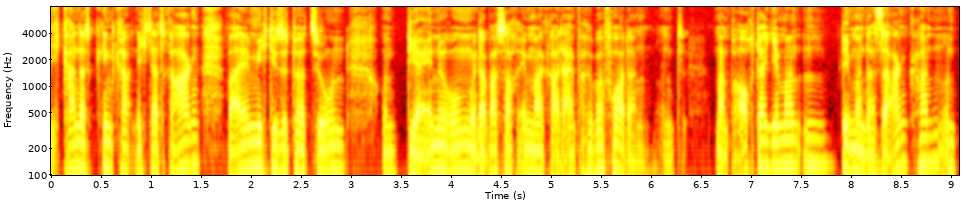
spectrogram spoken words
ich kann das Kind gerade nicht ertragen, weil mich die Situation und die Erinnerungen oder was auch immer gerade einfach überfordern. Und man braucht da jemanden, dem man das sagen kann und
